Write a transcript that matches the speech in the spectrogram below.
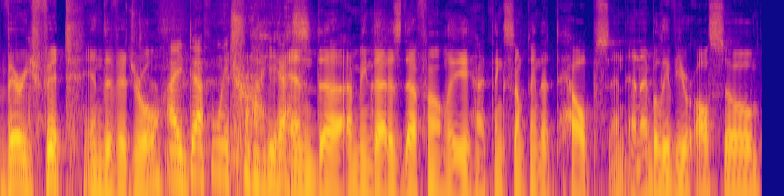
very fit individual. I definitely try, yes. And uh, I mean, that is definitely, I think, something that helps. And, and I believe you're also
